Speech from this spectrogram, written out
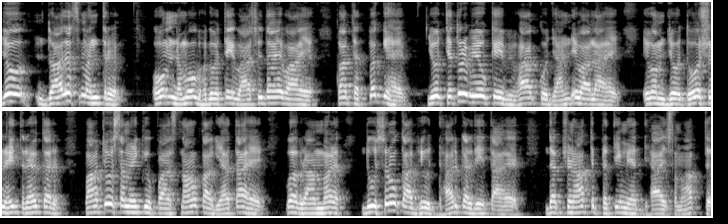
जो द्वादश मंत्र, ओम नमो भगवते वासुदेवाय का तत्वज्ञ है, जो चतुर्व्यूह के विभाग को जानने वाला है, एवं जो दोष रहित रहकर पाँचों समय की उपासनाओं का ज्ञाता है, वह ब्राह्मण दूसरों का भी उद्धार कर देता है। दक्षिणात्य प्रति में अध्याय समाप्त।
